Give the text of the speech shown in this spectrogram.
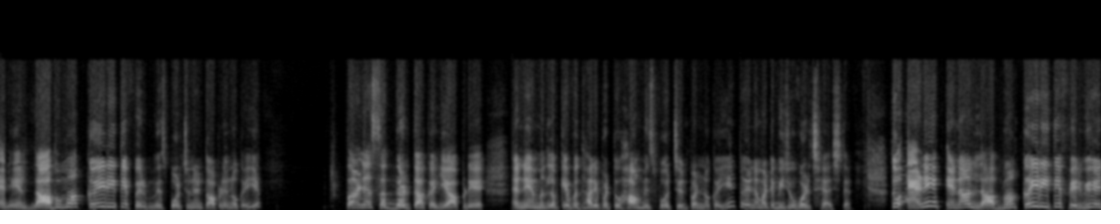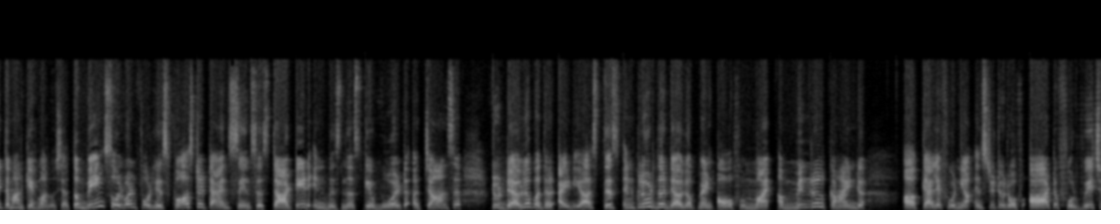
એને લાભમાં કઈ રીતે ફેર મિસફોર્ચ્યુનેટ તો આપણે ન કહીએ પણ સદ્ધરતા કહીએ આપણે. એને મતલબ કે વધારે પડતું હાવ મિસફોર્ચ્યુન પણ ન કહીએ, તો એના માટે બીજો વર્ડ છે જ તે. એણે એના લાભમાં કઈ રીતે ફેરવ્યું એ તમારે કહેવાનું છે. તો being solvent for his first time since started in business gave Walt a chance to develop other ideas this include the development of my a mineral kind uh, California Institute of Art for which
